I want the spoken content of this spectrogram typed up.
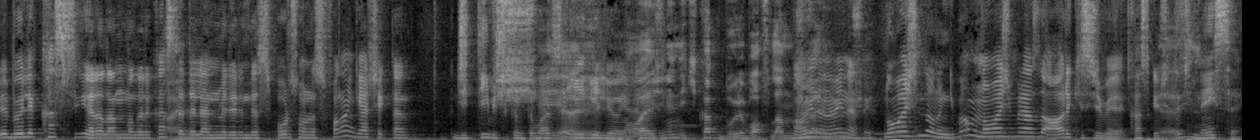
Ve böyle kas yaralanmaları, kas Aynen. zedelenmelerinde spor sonrası falan gerçekten ciddi bir sıkıntı Şey varsa yani, iyi geliyor yani. Novajinin iki kat böyle bufflanmış hali Aynen aynen. şey. Novajin de onun gibi ama Novajin biraz da ağrı kesici ve kas gevşetici. Neyse.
